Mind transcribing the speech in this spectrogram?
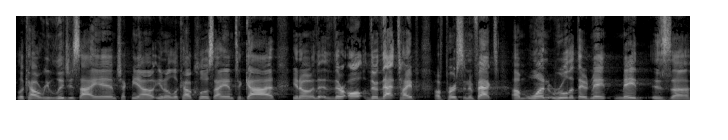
Look how religious I am. Check me out. You know, look how close I am to God. You know, they're all they're that type of person. In fact, um, one rule that they would make made is uh,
